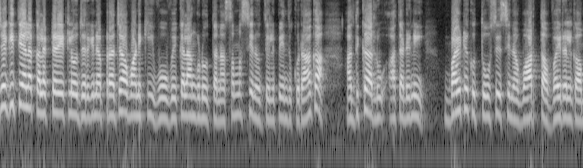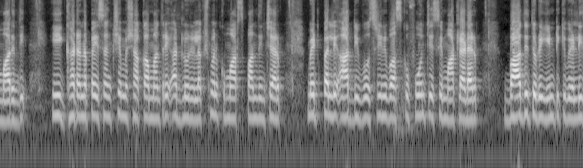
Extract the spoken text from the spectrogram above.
జగిత్యాల కలెక్టరేట్లో జరిగిన ప్రజావాణికి ఓ వికలాంగుడు తన సమస్యను తెలిపేందుకు రాగా అధికారులు అతడిని బయటకు తోసేసిన వార్త వైరల్గా మారింది. ఈ ఘటనపై సంక్షేమ శాఖ మంత్రి అడ్లూరి లక్ష్మణ్ కుమార్ స్పందించారు. మెట్పల్లి ఆర్డీఓ శ్రీనివాస్కు ఫోన్ చేసి మాట్లాడారు. బాధితుడి ఇంటికి వెళ్ళి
